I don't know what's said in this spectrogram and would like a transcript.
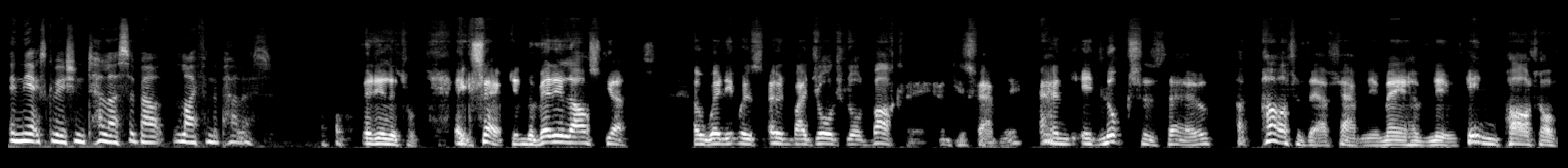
in the excavation tell us about life in the palace? Very little, except in the very last years uh, when it was owned by George Lord Berkeley and his family. And it looks as though a part of their family may have lived in part of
